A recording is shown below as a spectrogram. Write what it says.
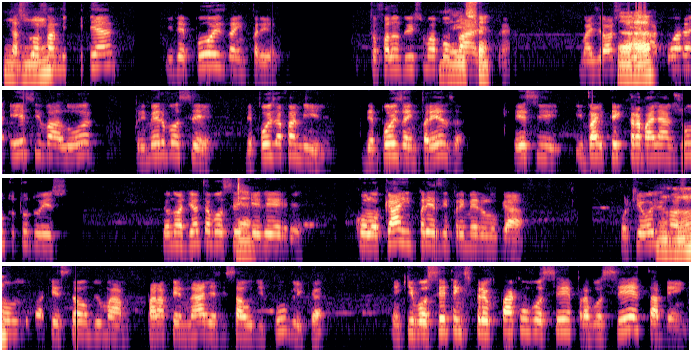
da uhum. sua família e depois da empresa. Estou falando isso uma é bobagem, é né? Mas eu acho uhum. que agora esse valor, primeiro você, depois a família, depois a empresa, esse e vai ter que trabalhar junto tudo isso. Então não adianta você é. querer colocar a empresa em primeiro lugar. Porque hoje uhum. nós estamos com a questão de uma parafernália de saúde pública em que você tem que se preocupar com você, para você estar tá bem.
